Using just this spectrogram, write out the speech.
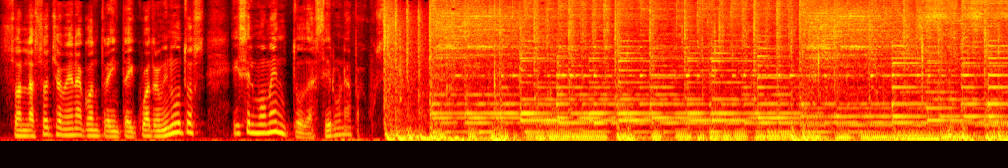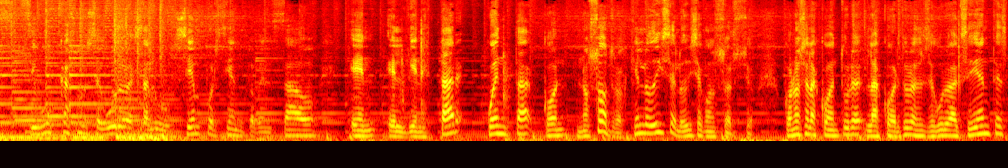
son las 8 de la mañana con 34 minutos. Es el momento de hacer una pausa. Seguro de salud 100% pensado en el bienestar, cuenta con nosotros. ¿Quién lo dice? Lo dice Consorcio. Conoce las coberturas, las coberturas del seguro de accidentes,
